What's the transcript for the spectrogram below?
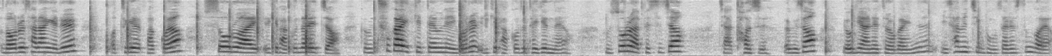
너를 사랑해를 어떻게 바꿔요? So do I 이렇게 바꾼다 했죠. 그럼 to가 있기 때문에 이거를 이렇게 바꿔도 되겠네요. 그럼 so를 앞에 쓰죠. 자, does 여기서 여기 안에 들어가 있는 이 3인칭 동사를 쓴 거예요.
